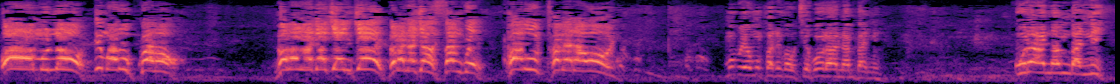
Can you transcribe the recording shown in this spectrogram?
o muno imwali ugwelo nobanajajenje babanaja asangwe kwali utobela woyi mubuye mupanika kuti bora nambani ura nambani, ura nambani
